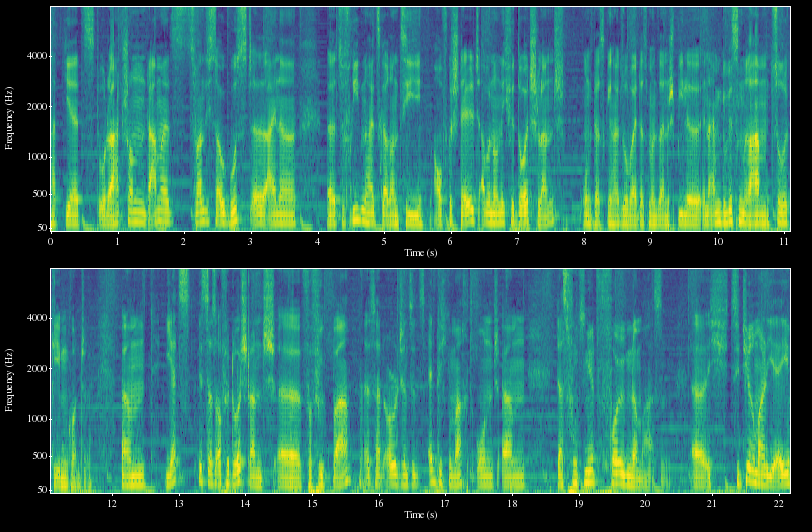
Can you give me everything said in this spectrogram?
hat jetzt oder hat schon damals 20. August äh, eine äh, Zufriedenheitsgarantie aufgestellt, aber noch nicht für Deutschland. Und das ging halt so weit, dass man seine Spiele in einem gewissen Rahmen zurückgeben konnte. Ähm, jetzt ist das auch für Deutschland äh, verfügbar. Es hat Origins jetzt endlich gemacht und ähm, das funktioniert folgendermaßen. Äh, ich zitiere mal EA.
